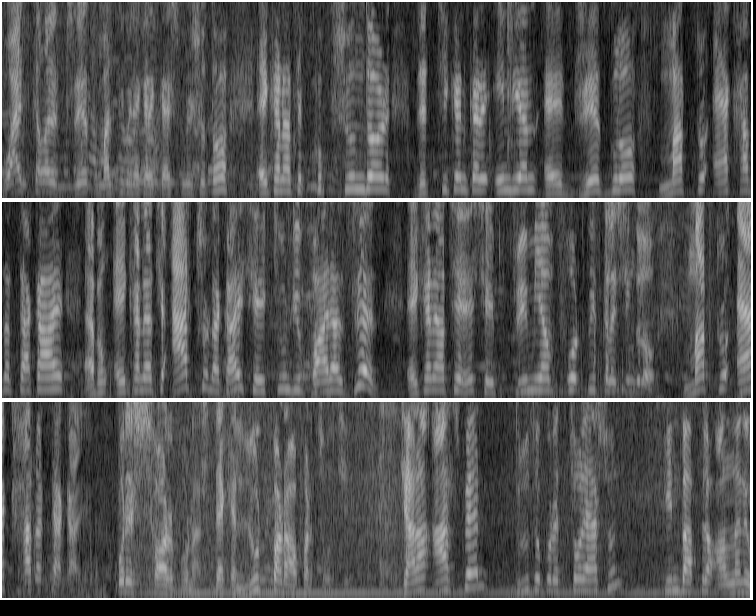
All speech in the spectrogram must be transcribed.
হোয়াইট কালারের ড্রেস মাল্টিমিনাকারি কাশ্মীর সুতো। এখানে আছে খুব সুন্দর যে চিকেন কারি ইন্ডিয়ান এই ড্রেসগুলো মাত্র এক হাজার টাকায়। এবং এখানে আছে আটশো টাকায় সেই চুন্ডি ভাইরাল ড্রেস এখানে আছে সেই প্রিমিয়াম ফোর পিস কালেকশনগুলো মাত্র এক হাজার টাকায়। করে সর্বনাশ। দেখেন লুটপাড়া অফার চলছে। যারা আসবেন, দ্রুত করে চলে আসুন, কিংবা আপনারা অনলাইনে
